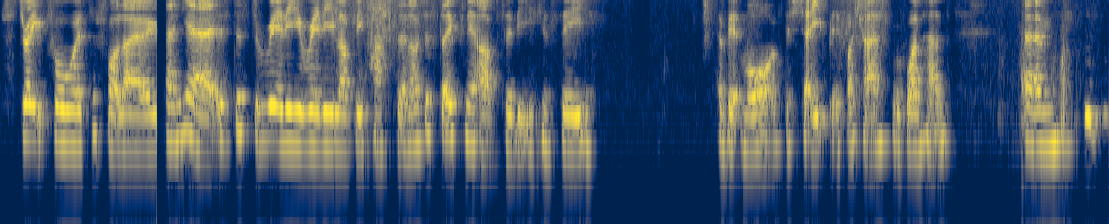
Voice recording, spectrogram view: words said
straightforward to follow. And yeah, it's just a really, really lovely pattern. I'll just open it up so that you can see a bit more of the shape if I can with one hand. Um,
